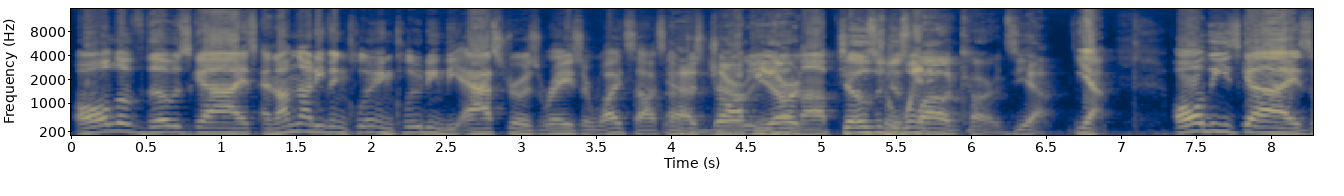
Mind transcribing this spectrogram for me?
All of those guys, and I'm not even inclu- including the Astros, Rays, or White Sox. I'm Yeah, just chalking them up. Those are just wild cards. Yeah. Yeah. All these guys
